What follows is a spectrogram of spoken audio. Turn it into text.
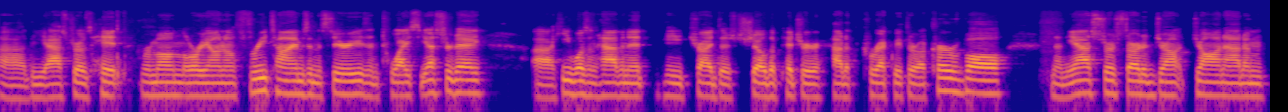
Uh, the Astros hit Ramon Laureano three times in the series and twice yesterday. Uh, he wasn't having it. He tried to show the pitcher how to correctly throw a curveball. Then the Astros started John, John at him.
